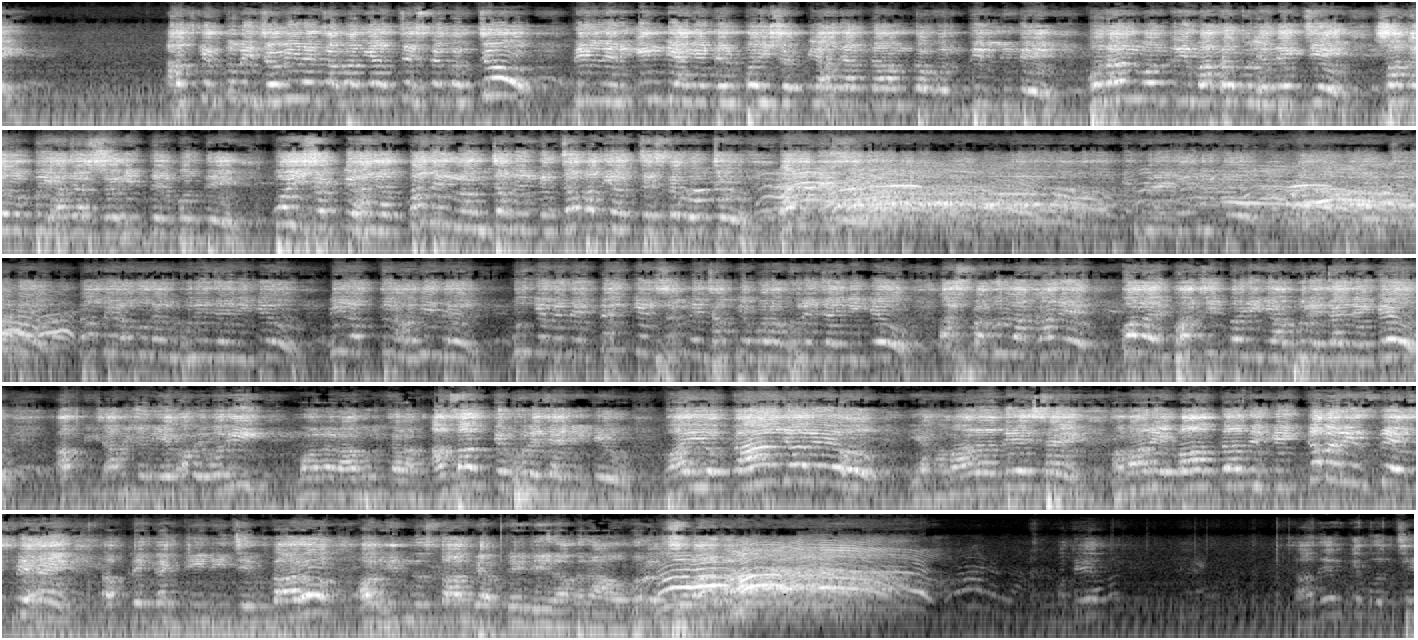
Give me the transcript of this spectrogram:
আজকে তুমি জমিনে চাপা দেওয়ার চেষ্টা করছ। দিল্লির ইন্ডিয়া গেটের পঁয়ষট্টি হাজার দাম তখন দিল্লিতে প্রধানমন্ত্রী মাথা তুলে দেখছে, সাতানব্বই হাজার শহীদদের মধ্যে পঁয়ষট্টি হাজার আমি যদি এভাবে বলি मौलाना अबुल कलाम आजाद के भूले जाएगी क्यों भाइयों कहाँ जा रहे हो ये हमारा देश है हमारे बाप दादे की कब्र इस देश में है अपने गड्डी नीचे उतारो और हिंदुस्तान में अपने डेरा बनाओ बोलो सुभान अल्लाह। অতএব তাদেরকে বলছে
